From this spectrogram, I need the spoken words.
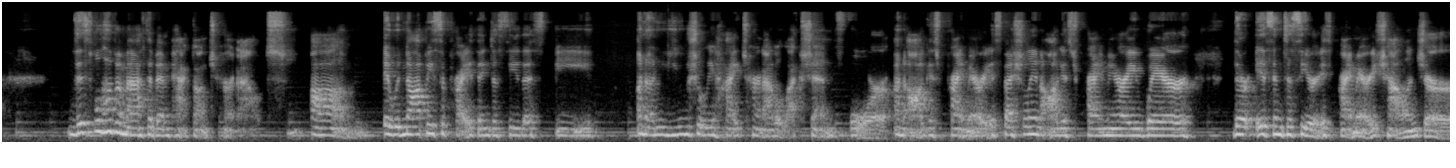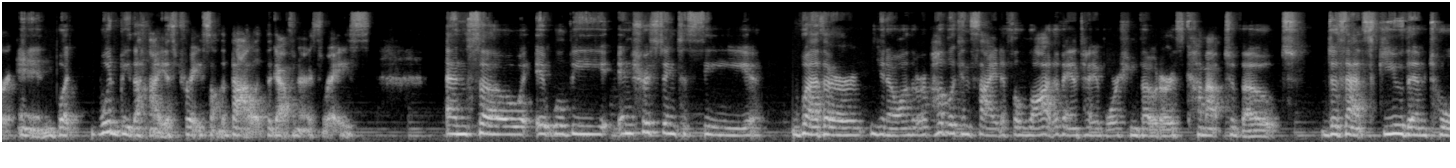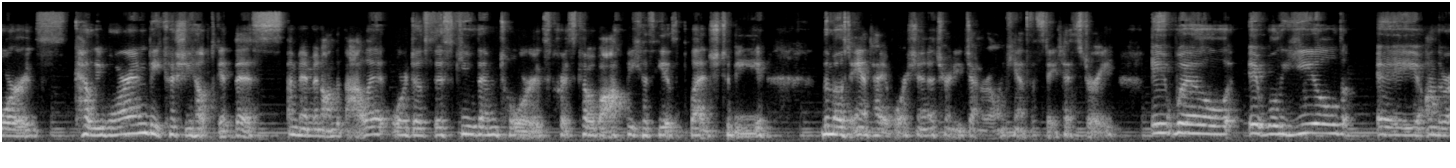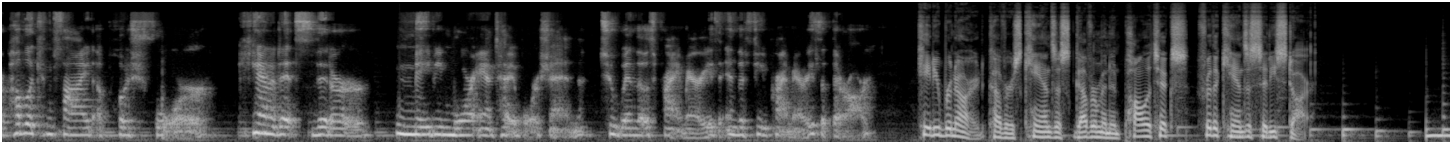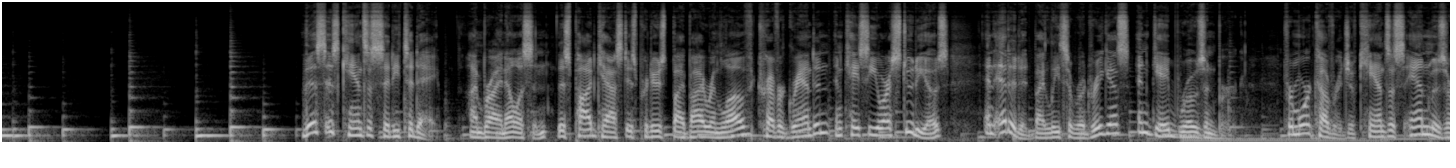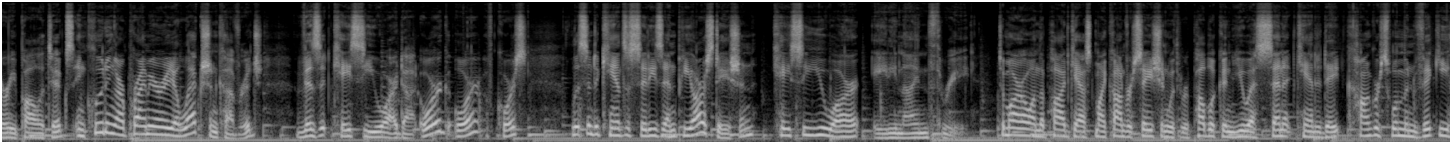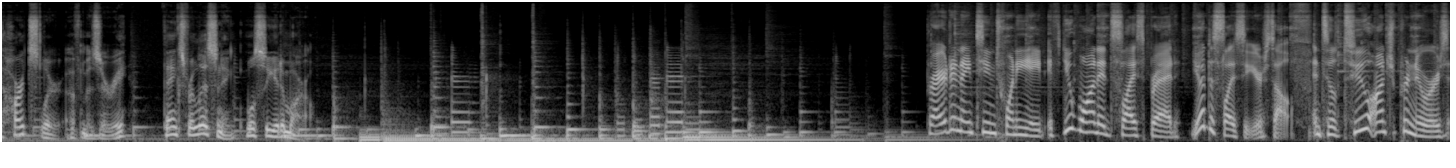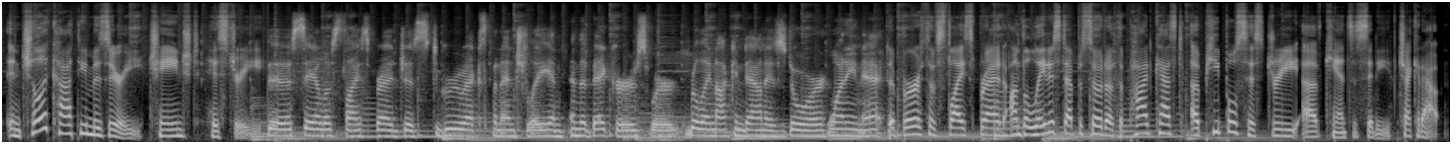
this will have a massive impact on turnout. Um, it would not be surprising to see this be an unusually high turnout election for an August primary, especially an August primary where there isn't a serious primary challenger in what would be the highest race on the ballot, the governor's race. And so it will be interesting to see whether, you know, on the Republican side, if a lot of anti abortion voters come out to vote, does that skew them towards Kelly Warren because she helped get this amendment on the ballot? Or does this skew them towards Chris Kobach because he has pledged to be the most anti abortion attorney general in Kansas state history? It will it will yield a on the Republican side a push for candidates that are maybe more anti-abortion to win those primaries in the few primaries that there are. Katie Bernard covers Kansas government and politics for the Kansas City Star. This is Kansas City Today. I'm Brian Ellison. This podcast is produced by Byron Love, Trevor Grandin, and KCUR Studios, and edited by Lisa Rodriguez and Gabe Rosenberg. For more coverage of Kansas and Missouri politics, including our primary election coverage, visit kcur.org or, of course, listen to Kansas City's NPR station, KCUR 89.3. Tomorrow on the podcast, my conversation with Republican U.S. Senate candidate Congresswoman Vicky Hartzler of Missouri. Thanks for listening. We'll see you tomorrow. Prior to 1928, if you wanted sliced bread, you had to slice it yourself. Until two entrepreneurs in Chillicothe, Missouri changed history. The sale of sliced bread just grew exponentially, and, and the bakers were really knocking down his door, wanting it. The birth of sliced bread on the latest episode of the podcast, A People's History of Kansas City. Check it out.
